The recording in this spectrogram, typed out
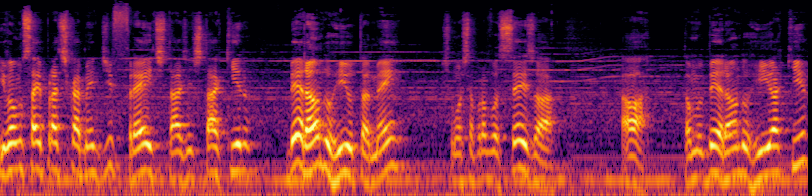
e vamos sair praticamente de frente, tá? A gente tá aqui beirando o rio também. Deixa eu mostrar pra vocês, ó. Ó, estamos beirando o rio aqui.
